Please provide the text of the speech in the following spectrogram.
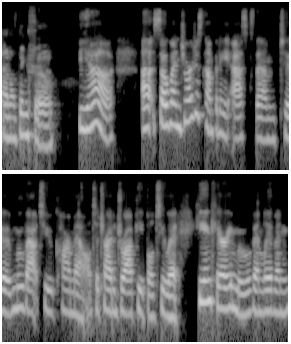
I don't think so. Yeah. Uh, so when George's company asks them to move out to Carmel to try to draw people to it, he and Carrie move and live in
